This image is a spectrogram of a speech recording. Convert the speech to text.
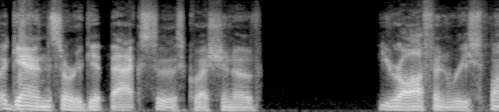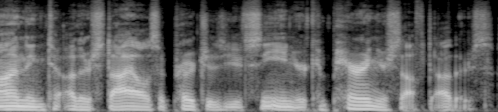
Again, sort of get back to this question of you're often responding to other styles, approaches you've seen. You're comparing yourself to others,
